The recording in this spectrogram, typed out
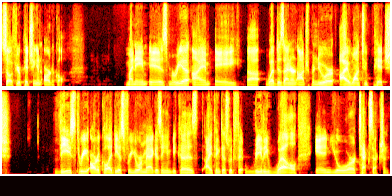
So if you're pitching an article my name is maria. I'm a uh, web designer and entrepreneur. I want to pitch these three article ideas for your magazine because i think this would fit really well in your tech section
